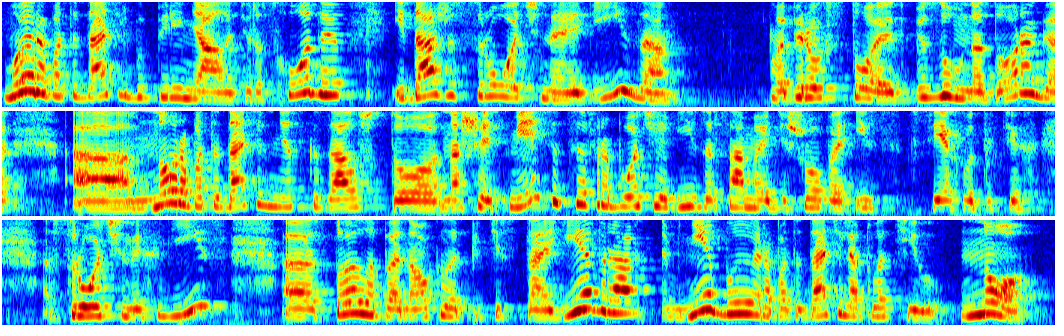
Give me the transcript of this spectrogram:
Мой работодатель бы перенял эти расходы, и даже срочная виза во-первых, стоит безумно дорого, а, но работодатель мне сказал, что на 6 месяцев рабочая виза самая дешевая из всех вот этих срочных виз, а, стоила бы она около 500 евро, мне бы работодатель оплатил. Но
